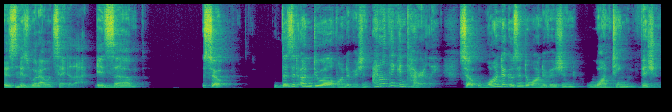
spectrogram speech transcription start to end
is Mm. is what I would say to that. It's um so does it undo all of WandaVision? I don't think entirely. So Wanda goes into WandaVision wanting vision.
